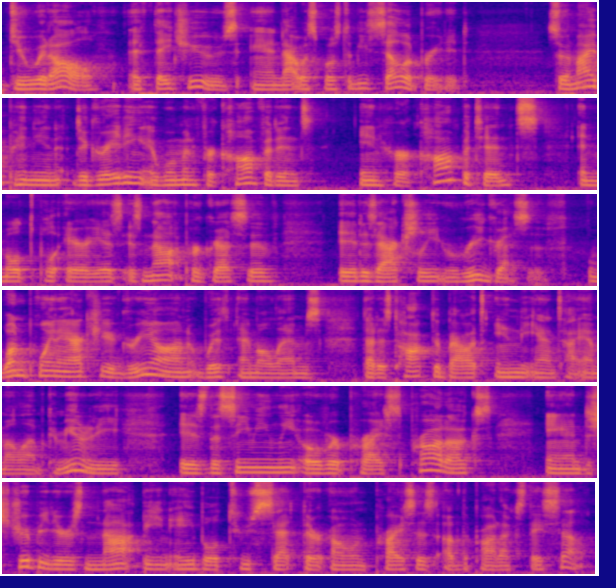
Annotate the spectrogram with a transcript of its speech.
do it all if they choose, and that was supposed to be celebrated. So, in my opinion, degrading a woman for confidence in her competence in multiple areas is not progressive it is actually regressive. One point I actually agree on with MLMs that is talked about in the anti MLM community is the seemingly overpriced products and distributors not being able to set their own prices of the products they sell.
